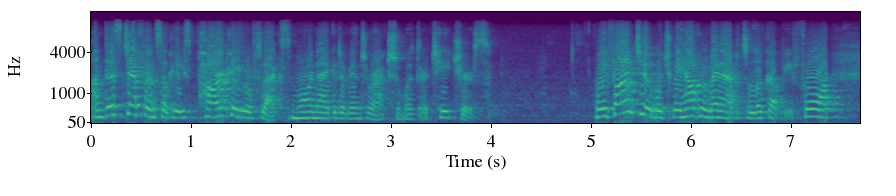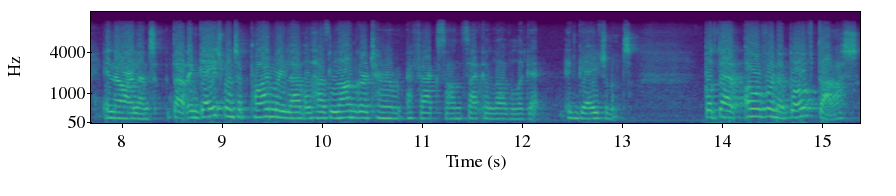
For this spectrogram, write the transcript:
And this difference at least partly reflects more negative interaction with their teachers. We find too, which we haven't been able to look at before in Ireland, that engagement at primary level has longer term effects on second level engagement. But that over and above that,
